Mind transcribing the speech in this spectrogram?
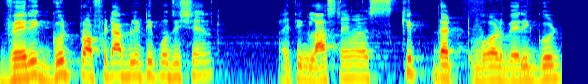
very good profitability position I think last time I skipped that word very good.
